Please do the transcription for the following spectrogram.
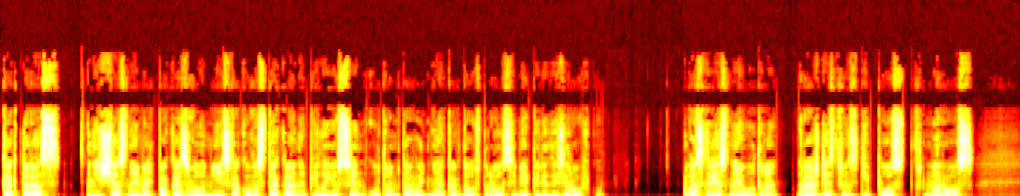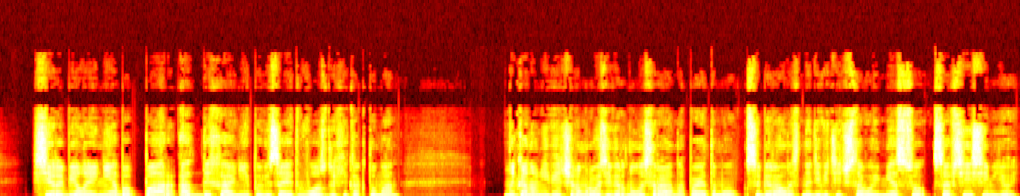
Как-то раз Несчастная мать показывала мне, из какого стакана пил ее сын утром того дня, когда устроил себе передозировку. Воскресное утро, рождественский пост, мороз, серо-белое небо, пар от дыхания повисает в воздухе, как туман. Накануне вечером Рози вернулась рано, поэтому собиралась на девятичасовую мессу со всей семьей,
